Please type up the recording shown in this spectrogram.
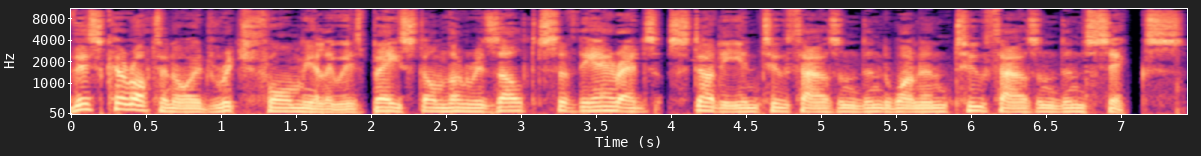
This carotenoid-rich formula is based on the results of the AREDS study in 2001 and 2006.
